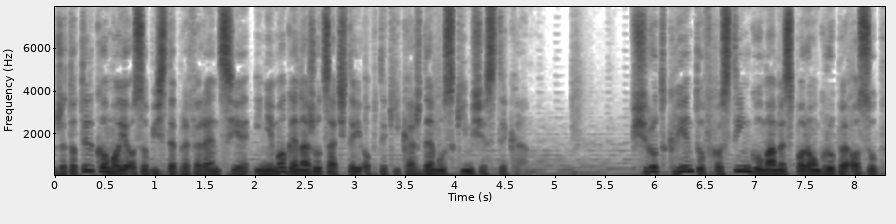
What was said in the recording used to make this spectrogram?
że to tylko moje osobiste preferencje i nie mogę narzucać tej optyki każdemu, z kim się stykam. Wśród klientów hostingu mamy sporą grupę osób,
